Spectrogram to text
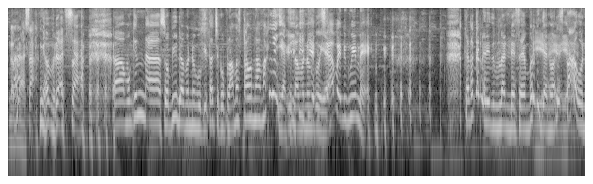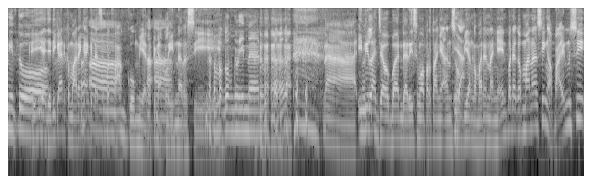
nggak berasa. Nggak berasa. Eh, mungkin eh, Sobi udah menunggu kita cukup lama setahun lamanya ya kita menunggu Iya, ya. Siapa yang nungguin, Nek? Karena kan dari bulan Desember ke Iya, Januari iya, iya. setahun itu. Iya, jadi kan kemarin kan kita Ah, sempat vakum ya, tapi nggak ah, ah. cleaner sih. vakum cleaner. nah, inilah jawaban dari semua pertanyaan Sobi Iya. yang kemarin nanyain pada ke mana sih, ngapain sih,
